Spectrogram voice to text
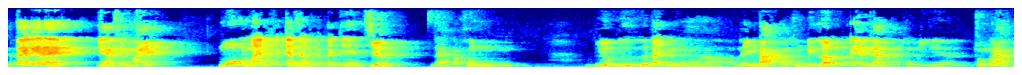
Cái tai nghe này kèm theo máy. Mỗi một máy nó kèm theo một cái tai nghe riêng. Dạ. để nó không ví dụ như đánh đánh bạc nó không bị lẫn em nhá không bị ờ, trùng hàng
